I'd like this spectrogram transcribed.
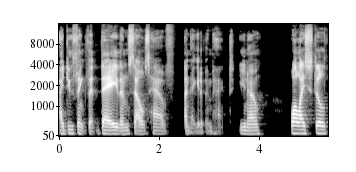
I do think that they themselves have a negative impact, you know. While I still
